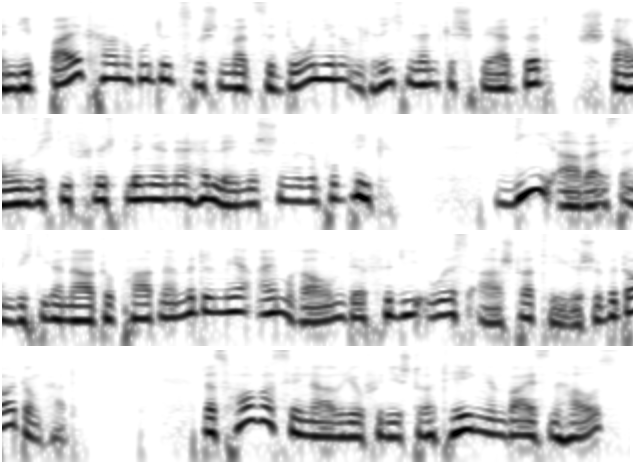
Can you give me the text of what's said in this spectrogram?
Wenn die Balkanroute zwischen Mazedonien und Griechenland gesperrt wird, stauen sich die Flüchtlinge in der Hellenischen Republik. Die aber ist ein wichtiger NATO-Partner im Mittelmeer, einem Raum, der für die USA strategische Bedeutung hat. Das Horrorszenario für die Strategen im Weißen Haus,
